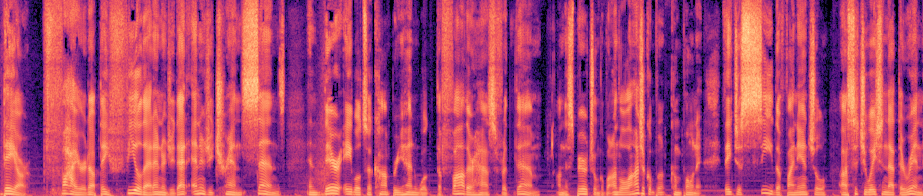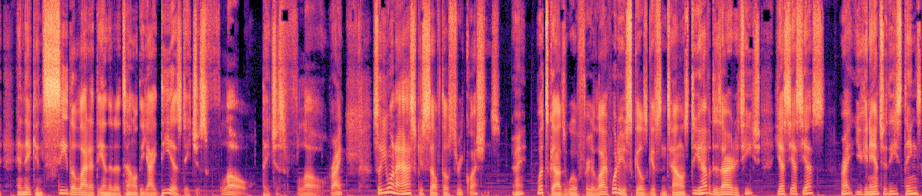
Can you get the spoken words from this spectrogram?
They are fired up. They feel that energy. That energy transcends and they're able to comprehend what the Father has for them on the spiritual component, on the logical component. They just see the financial uh, situation that they're in and they can see the light at the end of the tunnel. The ideas, they just flow. They just flow, right? So you want to ask yourself those three questions, right? What's God's will for your life? What are your skills, gifts, and talents? Do you have a desire to teach? Yes, yes, yes, right? You can answer these things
